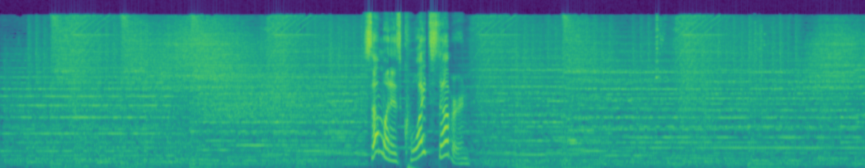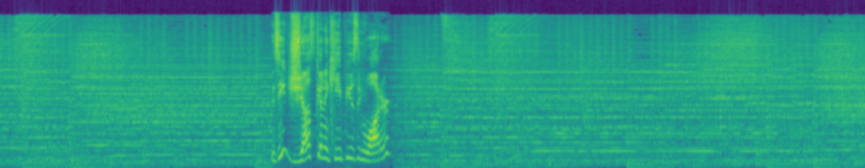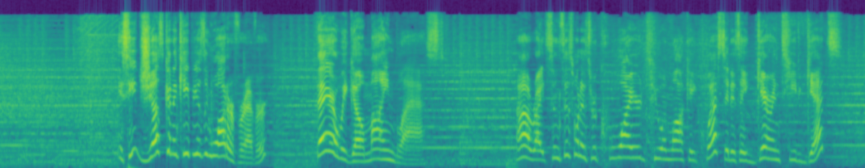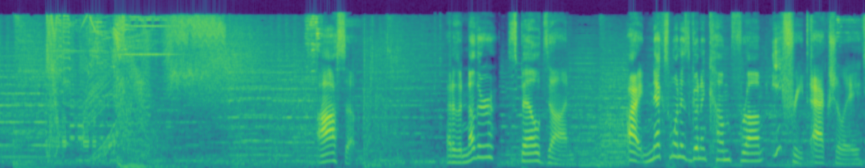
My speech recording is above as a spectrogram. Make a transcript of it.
Someone is quite stubborn. Is he just gonna keep using water? Is he just gonna keep using water forever? There we go, Mind Blast. Alright, since this one is required to unlock a quest, it is a guaranteed get. Awesome. That is another spell done. Alright, next one is gonna come from Ifrit, actually.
